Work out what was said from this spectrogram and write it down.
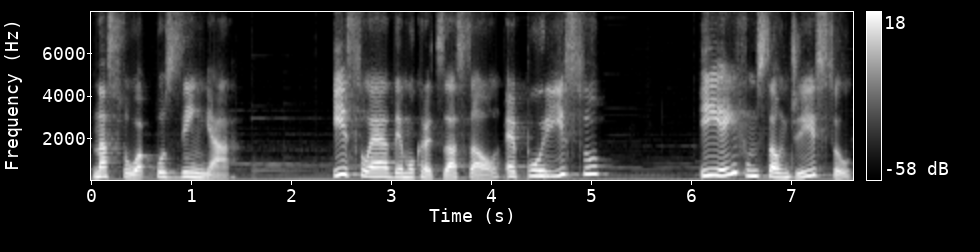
na sua cozinha. Isso é a democratização. É por isso e em função disso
